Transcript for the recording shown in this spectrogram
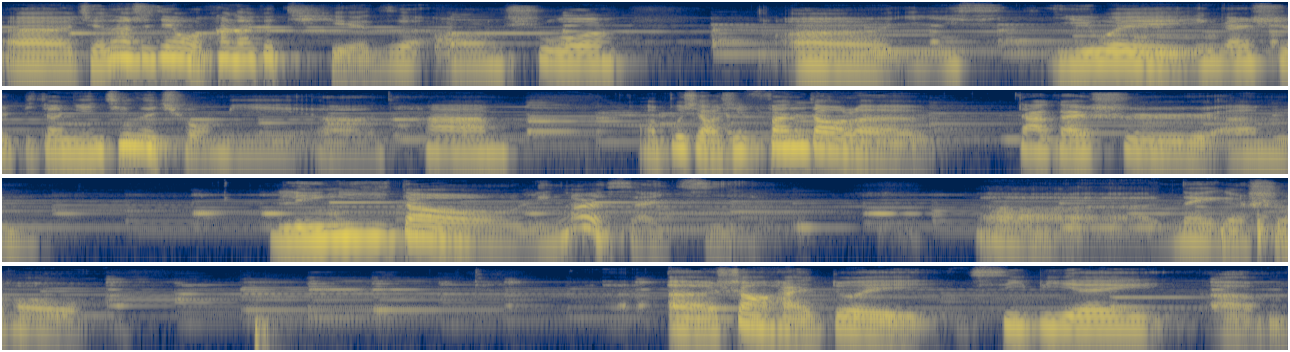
呃，前段时间我看到一个帖子，嗯，说，呃，一一位应该是比较年轻的球迷，呃，他呃不小心翻到了大概是嗯零一到零二赛季，呃，那个时候。呃，上海队 CBA，嗯，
